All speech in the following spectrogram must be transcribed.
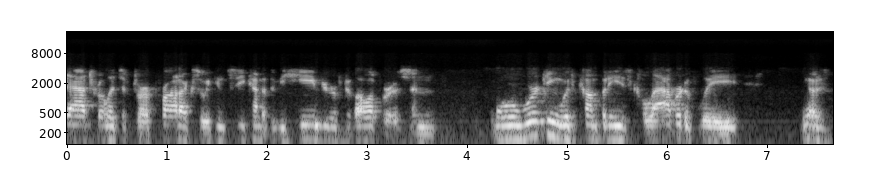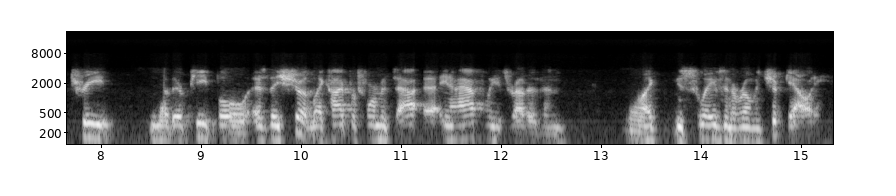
stats relative to our products, so we can see kind of the behavior of developers. And you know, we're working with companies collaboratively, you know, to treat you know their people as they should, like high performance you know athletes rather than like slaves in a Roman ship galley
